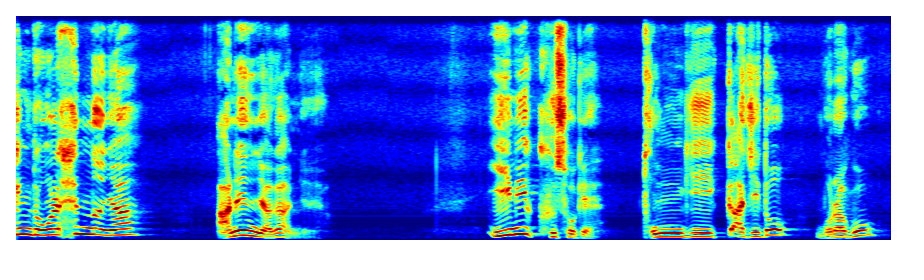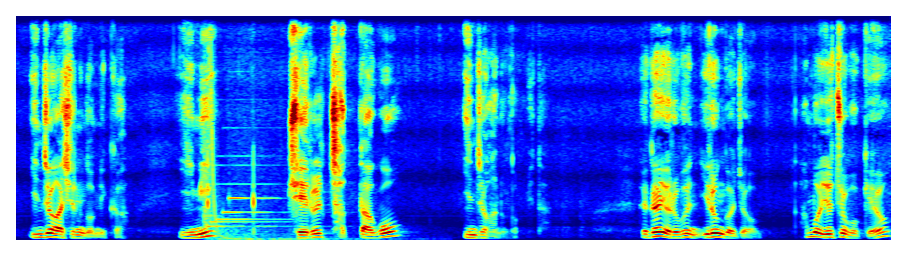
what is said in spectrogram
행동을 했느냐 안 했느냐가 아니에요. 이미 그 속에 동기까지도 뭐라고 인정하시는 겁니까? 이미 죄를 졌다고 인정하는 겁니다. 그러니까 여러분 이런 거죠. 한번 여쭤볼게요.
